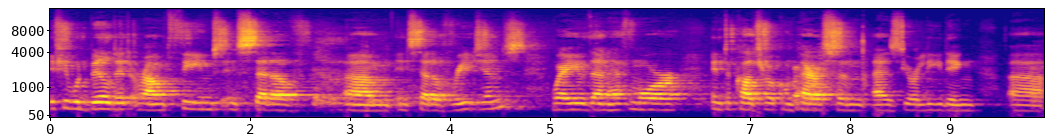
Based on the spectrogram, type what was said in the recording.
if you would build it around themes instead of, um, instead of regions, where you then have more intercultural comparison as your leading uh,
